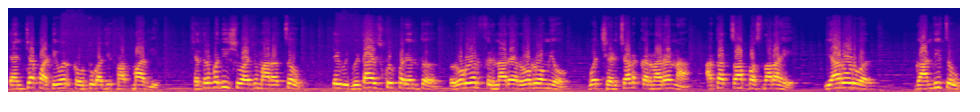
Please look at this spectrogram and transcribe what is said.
त्यांच्या पाठीवर कौतुकाची थाप मारली. छत्रपती शिवाजी महाराज चौक ते विटा हायस्कूल पर्यंत रोडवर फिरणाऱ्या रोड रोमिओ व छेडछाड करणाऱ्यांना आता चाप बसणार आहे. या रोडवर गांधी चौक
